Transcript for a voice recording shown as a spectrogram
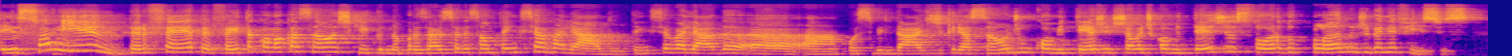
Isso aí, perfeito, perfeita colocação. Acho que no processo de seleção tem que ser avaliado, tem que ser avaliada a, a possibilidade de criação de um comitê, a gente chama de comitê gestor do plano de benefícios.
